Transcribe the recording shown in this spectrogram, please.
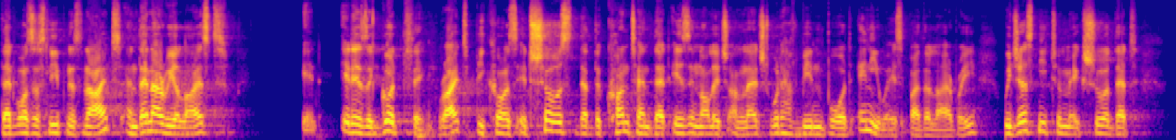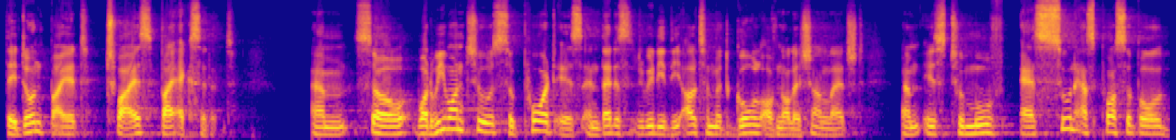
That was a sleepless night, and then I realized it, is a good thing, right? Because it shows that the content that is in Knowledge Unlatched would have been bought anyways by the library. We just need to make sure that they don't buy it twice by accident. Um, so what we want to support is, and that is really the ultimate goal of Knowledge Unlatched, um, is to move as soon as possible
